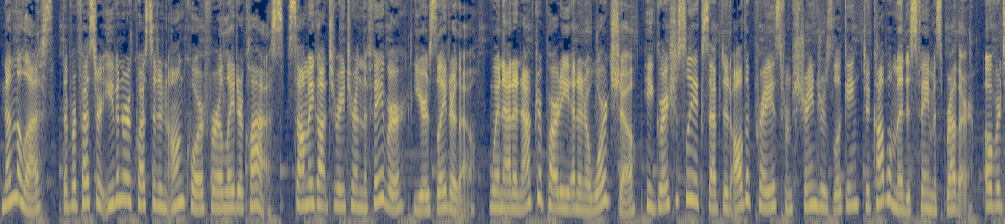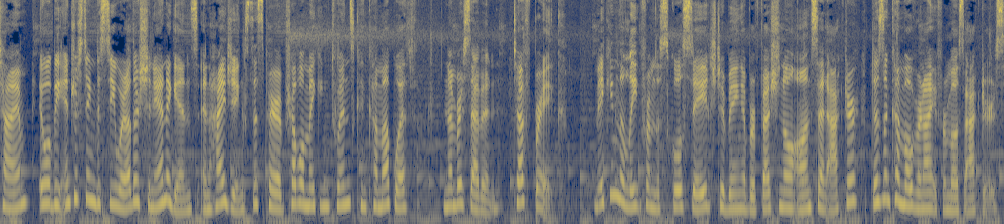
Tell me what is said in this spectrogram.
Nonetheless, the professor even requested an encore for a later class. Sami got to return the favor years later, though. When at an after party at an award show, he graciously accepted all the praise from strangers looking to compliment his famous brother. Over time, it will be interesting to see what other shenanigans and hijinks this pair of troublemaking twins can come up with. Number 7. Tough Break. Making the leap from the school stage to being a professional on-set actor doesn't come overnight for most actors,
